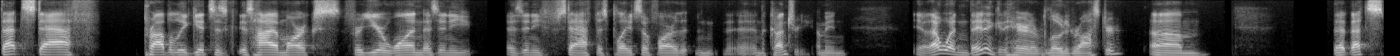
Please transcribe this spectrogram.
that staff probably gets as, as high a marks for year one as any as any staff that's played so far in, in the country. I mean, you know, that wasn't they didn't get here a loaded roster. Um, that that's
